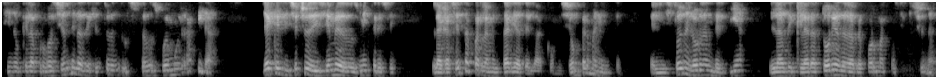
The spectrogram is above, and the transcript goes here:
sino que la aprobación de las legislaturas de los estados fue muy rápida, ya que el 18 de diciembre de 2013, la Gaceta Parlamentaria de la Comisión Permanente enlistó en el orden del día la declaratoria de la reforma constitucional,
